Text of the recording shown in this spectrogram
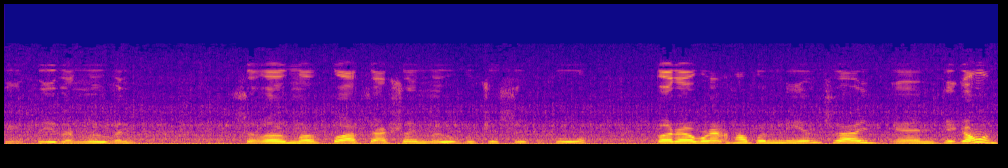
You see them moving. So those mud flaps actually move, which is super cool. But uh, we're gonna hop on the inside and get going.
